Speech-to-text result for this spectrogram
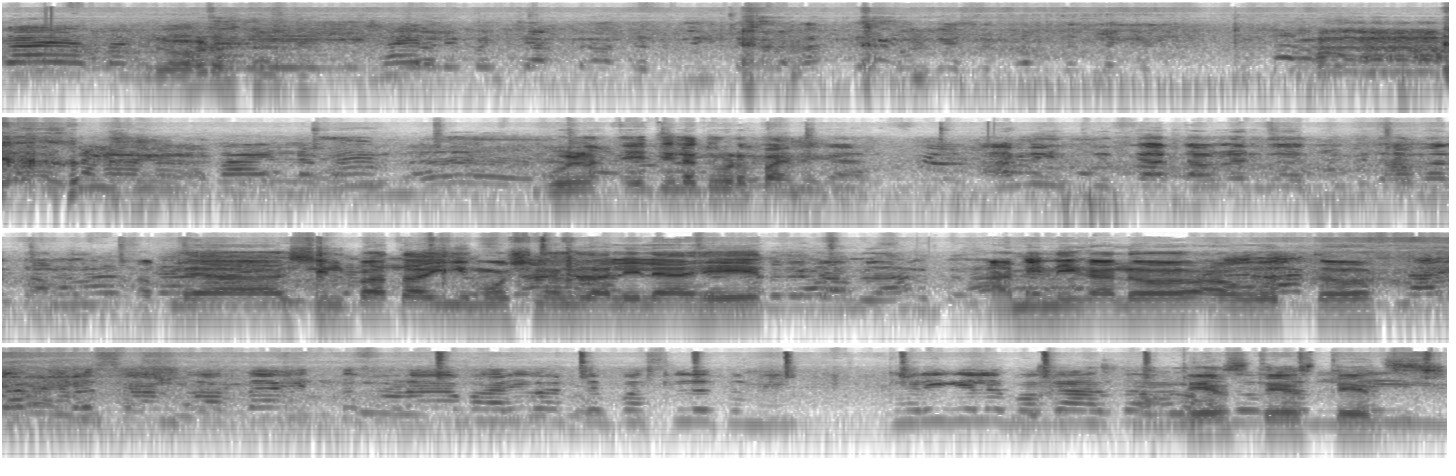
काय आता? रोड. तिला थोडं पाणी. आपल्या शिल्पाता इमोशनल झालेल्या आहेत. आम्ही निघालो आहोत आता आता. तेच, तेच, तेच.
